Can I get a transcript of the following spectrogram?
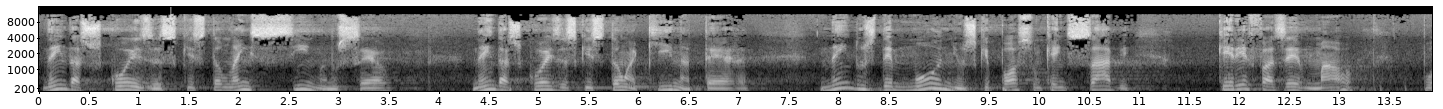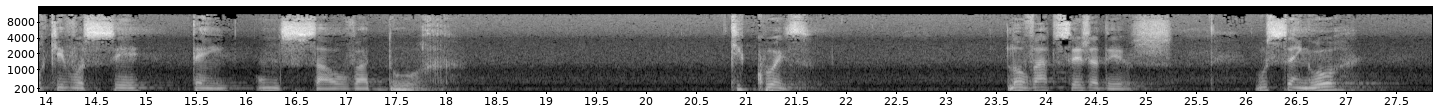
nem das coisas que estão lá em cima no céu, nem das coisas que estão aqui na terra, nem dos demônios que possam, quem sabe, querer fazer mal, porque você tem um Salvador. Que coisa! Louvado seja Deus. O Senhor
